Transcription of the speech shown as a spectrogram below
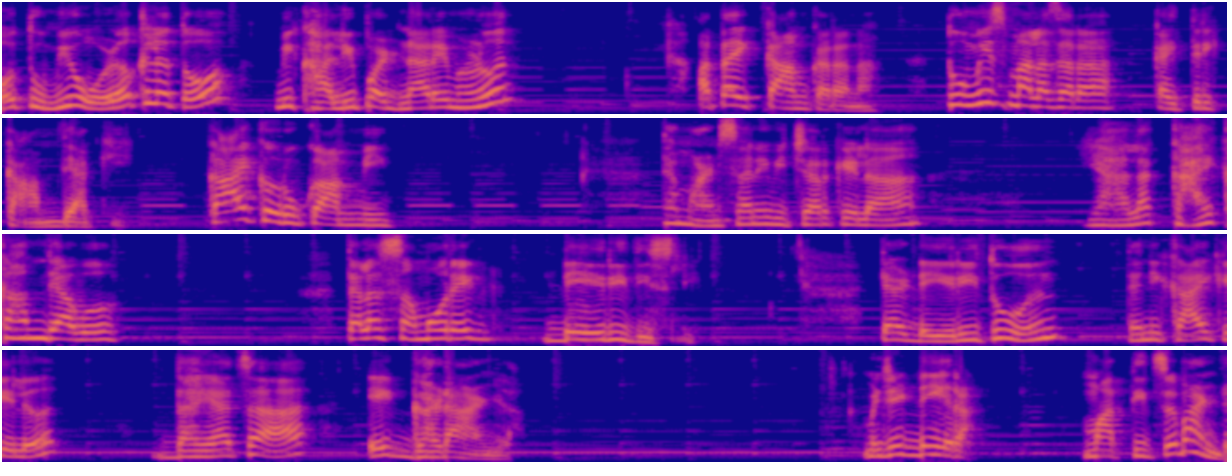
अहो तुम्ही ओळखलं तो? मी खाली पडणार आहे म्हणून? आता एक काम करा ना. तुम्हीच मला जरा काहीतरी काम द्या की. काय करू काम मी? त्या माणसाने विचार केला ह्याला काय काम द्यावं? त्याला समोर एक डेअरी दिसली. त्या डेअरीतून त्यांनी काय केलं? दह्याचा एक घडा आणला. म्हणजे डेरा मातीचं भांड.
